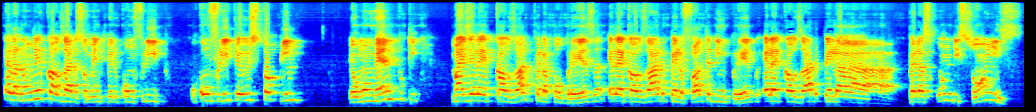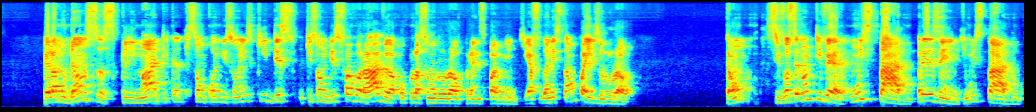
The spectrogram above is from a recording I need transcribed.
ela não é causada somente pelo conflito. O conflito é o estopim. É o momento que. Mas ela é causada pela pobreza, ela é causada pela falta de emprego, ela é causada pela, pelas condições pelas mudanças climáticas, que são condições que, des, que são desfavoráveis à população rural, principalmente. E Afeganistão é um país rural. Então, se você não tiver um Estado presente, um Estado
